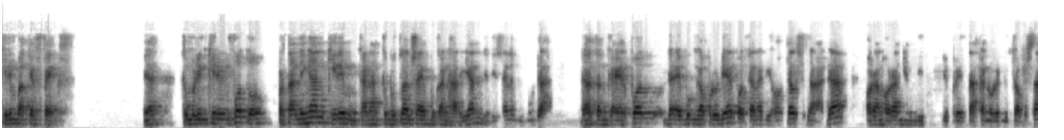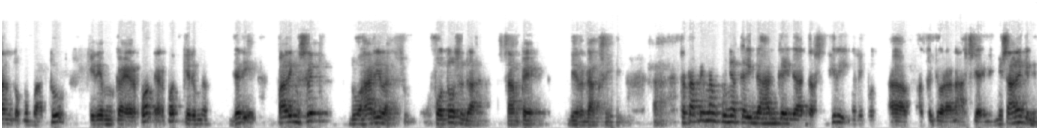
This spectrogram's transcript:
kirim pakai fax. Ya, kemudian kirim foto, pertandingan kirim karena kebetulan saya bukan harian, jadi saya lebih mudah datang ke airport. Eh, nggak perlu di airport karena di hotel sudah ada orang-orang yang di, diperintahkan oleh duta besar untuk membantu kirim ke airport, airport kirim. Jadi paling slip dua hari lah foto sudah sampai di redaksi. Nah, tetapi memang punya keindahan-keindahan tersendiri meliput uh, kejuaraan Asia ini. Misalnya gini,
